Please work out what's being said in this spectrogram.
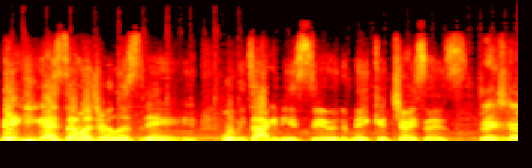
Thank you guys so much for listening. We'll be talking to you soon. Make good choices. Thanks, guys.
